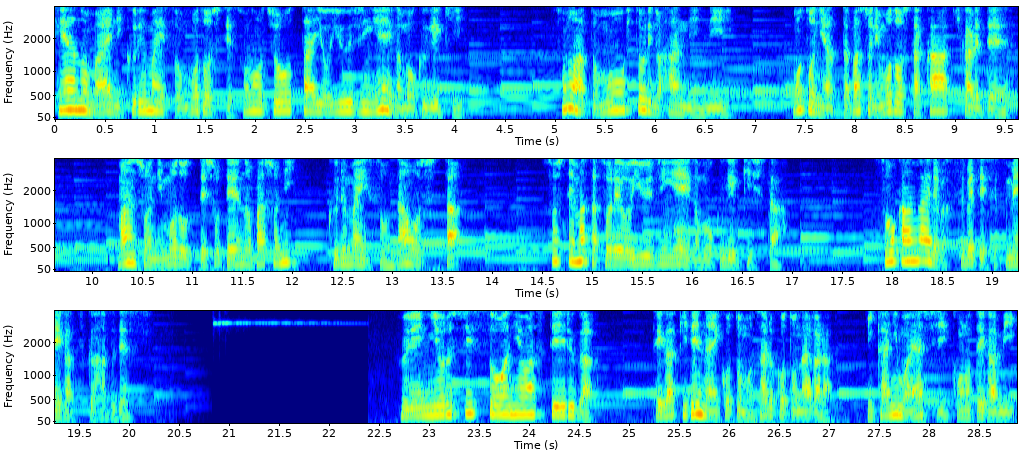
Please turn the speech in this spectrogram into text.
部屋の前に車椅子を戻してその状態を友人 A が目撃。その後もう一人の犯人に、元にあった場所に戻したか聞かれて、マンションに戻って所定の場所に車椅子を直した。そしてまたそれを友人 A が目撃した。そう考えれば全て説明がつくはずです。不倫による失踪は匂わせているが、手書きでないこともさることながら、いかにも怪しいこの手紙。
